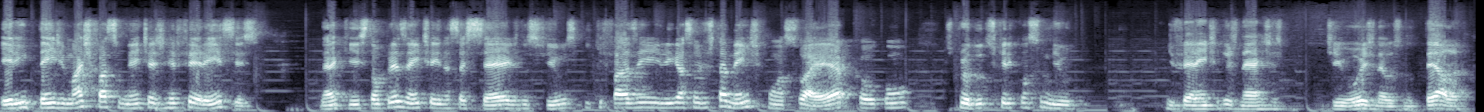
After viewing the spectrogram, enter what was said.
ele entende mais facilmente as referências né, que estão presentes aí nessas séries, nos filmes, e que fazem ligação justamente com a sua época ou com os produtos que ele consumiu. Diferente dos nerds de hoje, né, os Nutella,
